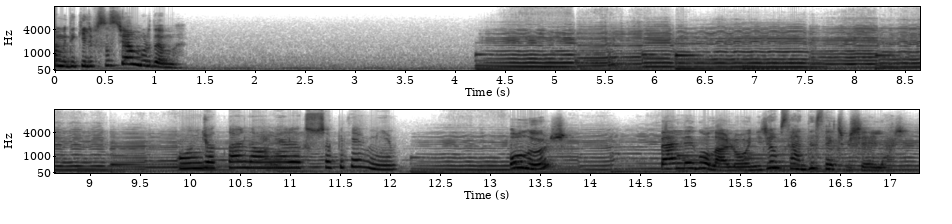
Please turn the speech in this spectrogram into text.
Orada mı dikilip susacağım burada mı? Oyuncaklarla oynayarak susabilir miyim? Olur. Ben Legolarla oynayacağım. Sen de seç bir şeyler.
